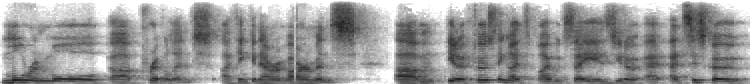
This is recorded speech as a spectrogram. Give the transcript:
more and more uh, prevalent, I think, in our environments. Um, you know, first thing I'd, I would say is, you know, at, at Cisco,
